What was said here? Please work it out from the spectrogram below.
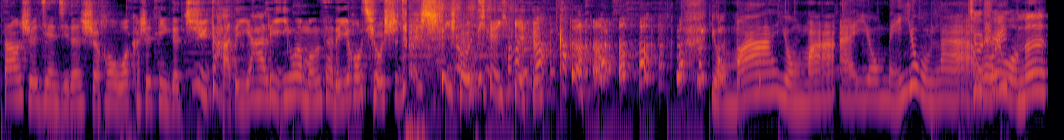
当时剪辑的时候，我可是顶着巨大的压力，因为萌仔的要求实在是有点严格。有吗？有吗？哎呦，没有啦！就是我们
